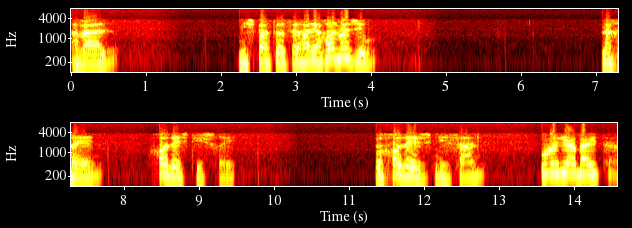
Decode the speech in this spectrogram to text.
אבל משפחתו צריכה לאכול משהו. לכן, חודש תשרי וחודש ניסן, הוא מגיע הביתה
